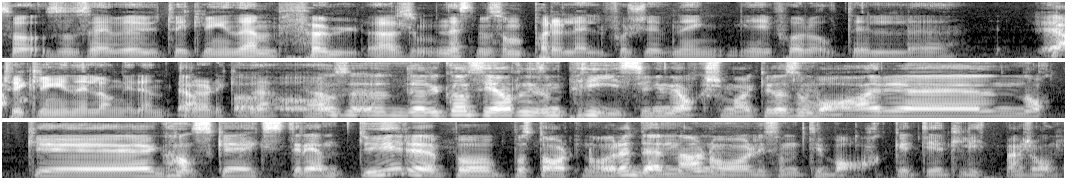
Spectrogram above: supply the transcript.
så, så ser vi utviklingen i dem følge, nesten som parallellforskyvning i forhold til uh, utviklingen i lange renter, ja. er det ikke det? Ja. Altså, det du kan si at liksom Prisingen i aksjemarkedet, som var eh, nok eh, ganske ekstremt dyr eh, på, på, starten av året, den er nå liksom tilbake til et litt mer sånn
